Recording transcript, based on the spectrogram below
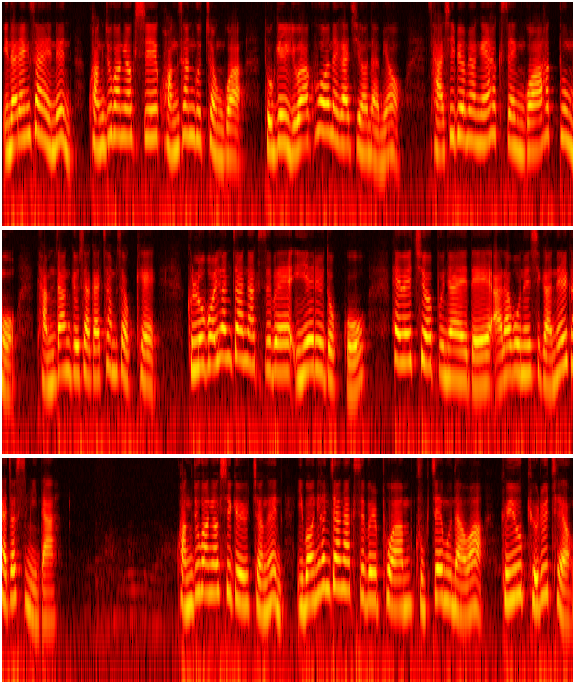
이날 행사에는 광주광역시 광산구청과 독일 유학후원회가 지원하며 40여 명의 학생과 학부모, 담당 교사가 참석해 글로벌 현장 학습의 이해를 돕고 해외 취업 분야에 대해 알아보는 시간을 가졌습니다. 광주광역시 교육청은 이번 현장 학습을 포함 국제문화와 교육 교류 체험,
